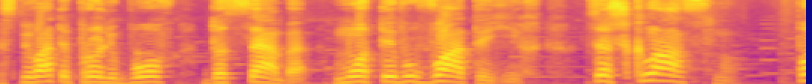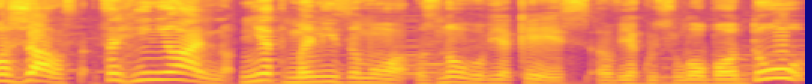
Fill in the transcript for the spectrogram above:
співати про любов до себе, мотивувати їх. Це ж класно. Пожалуйста, це геніально. Ні, ми ліземо знову в якийсь в якусь лободу,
